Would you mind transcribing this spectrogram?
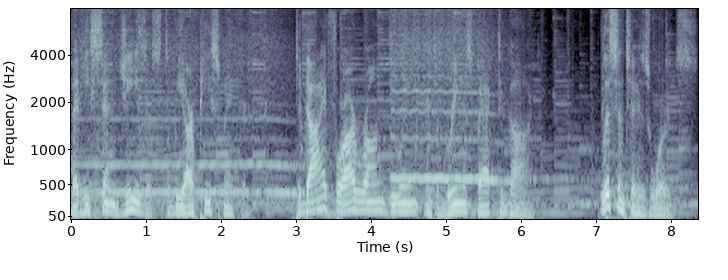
that He sent Jesus to be our peacemaker, to die for our wrongdoing and to bring us back to God. Listen to His words.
